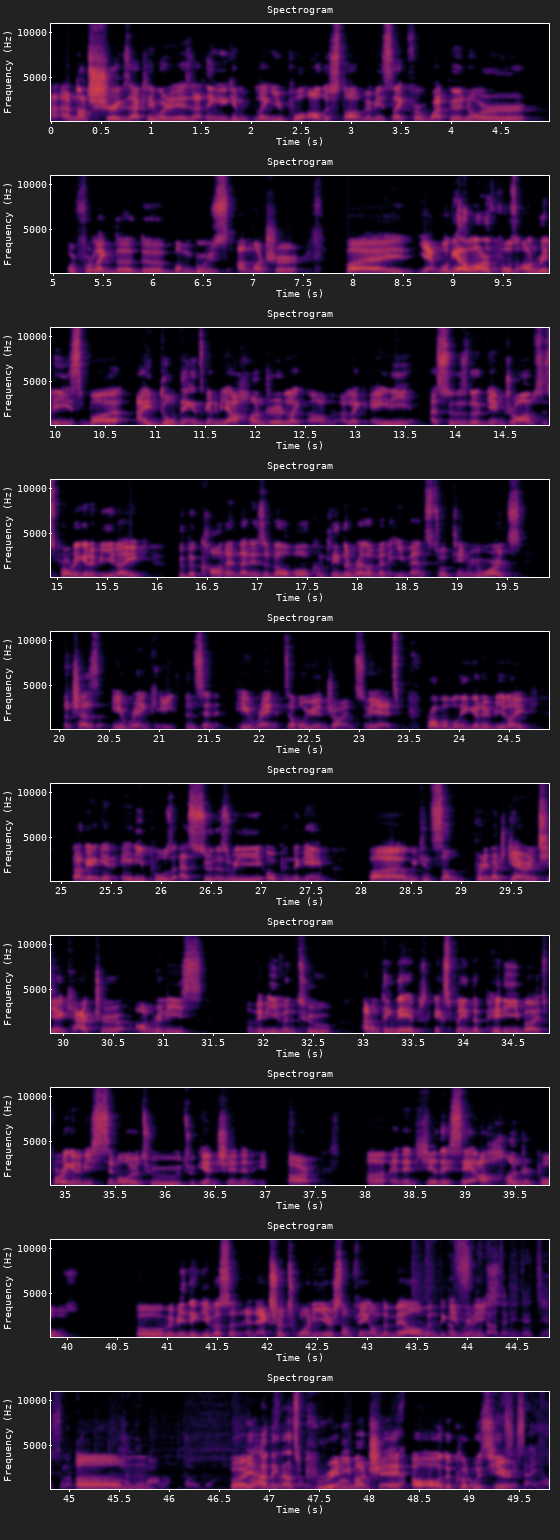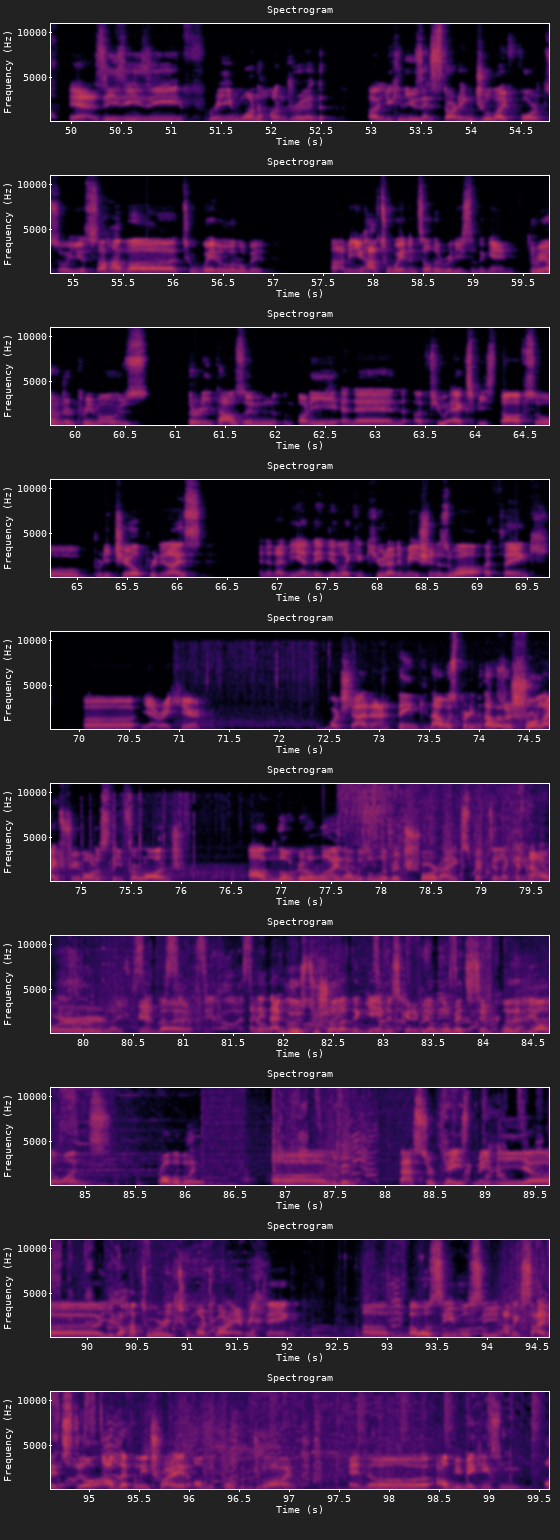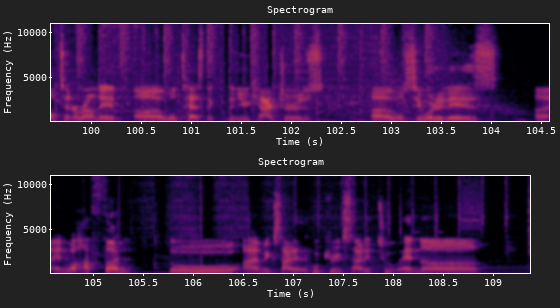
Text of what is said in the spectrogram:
I'm not sure exactly what it is. I think you can, like, you pull all the stuff. Maybe it's like for weapon or or for like the the Bangboos. I'm not sure. But yeah, we'll get a lot of pulls on release, but I don't think it's gonna be a hundred, like um, like 80 as soon as the game drops. It's probably gonna be like with the content that is available, complete the relevant events to obtain rewards, such as A rank agents and A rank W and engine. So yeah, it's probably gonna be like not gonna get 80 pulls as soon as we open the game, but we can still pretty much guarantee a character on release maybe even two. I don't think they explained the pity, but it's probably gonna be similar to to Genshin and Star. Uh, and then here they say a hundred pulls. So maybe they give us an, an, extra 20 or something on the mail when the game releases. Um, but yeah, I think that's pretty much it. Oh, oh, the code was here. Yeah, ZZZ free 100. Uh, you can use it starting July 4th, so you still have uh, to wait a little bit. Uh, I mean, you have to wait until the release of the game. 300 primos, 30,000 money, and then a few XP stuff, so pretty chill, pretty nice. And then at the end, they did like a cute animation as well, I think. Uh, yeah, right here. Watch that, and I think that was pretty. That was a short live stream, honestly, for launch. I'm not gonna lie, that was a little bit short. I expected like an hour live stream, but I think that goes to show that the game is gonna be a little bit simpler than the other ones, probably. Uh, a little bit faster paced, maybe. Uh, you don't have to worry too much about everything. Um, but we'll see, we'll see. I'm excited still. I'll definitely try it on the 4th of July and uh, I'll be making some content around it. Uh, we'll test the, the new characters. Uh, we'll see what it is, uh, and we'll have fun. So I'm excited. Hope you're excited too. And uh,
